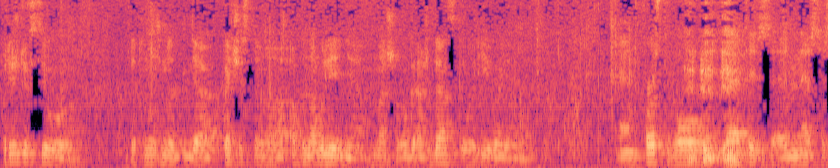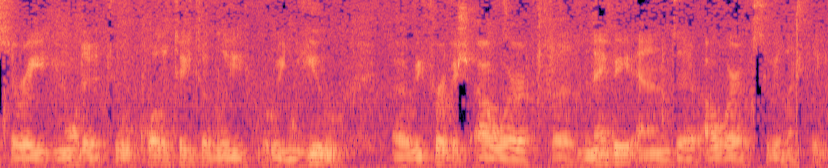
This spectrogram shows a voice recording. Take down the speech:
Прежде всего, это нужно для качественного обновления нашего гражданского и военного. And first of all, that is necessary in order to qualitatively renew, uh, refurbish our uh, navy and uh, our civilian fleet.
